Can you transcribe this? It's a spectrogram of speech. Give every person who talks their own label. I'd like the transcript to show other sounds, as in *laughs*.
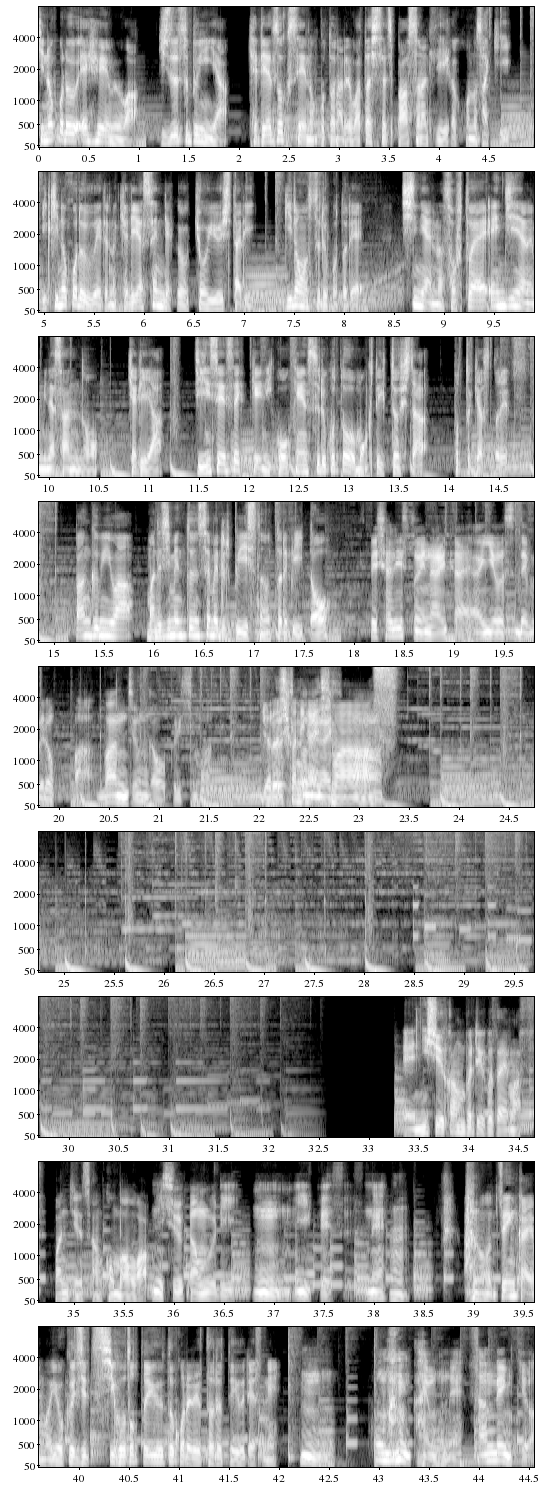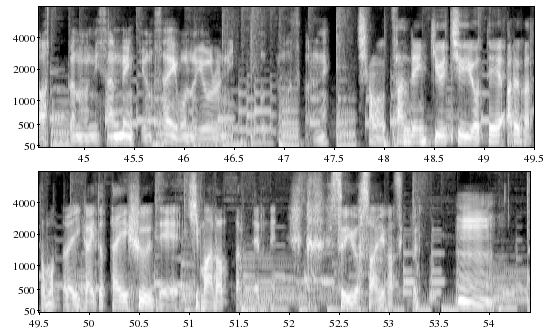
Speaker 1: キノコル FM は技術分野、キャリア属性の異なる私たちパーソナリティがこの先、生き残る上でのキャリア戦略を共有したり、議論することで、シニアのソフトウェアエンジニアの皆さんのキャリア、人生設計に貢献することを目的としたポッドキャストです。番組はマネジメントに攻めるビーストのトレビーと、
Speaker 2: スペシャリストになりたい iOS デベロッパー、バンジュンがお送りします。
Speaker 1: よろしくお願いします。えー、2週間ぶりでございます。バンジンさん、こんばんは。
Speaker 2: 2週間ぶり。うん、いいペースですね。
Speaker 1: あの、前回も翌日仕事というところで撮るというですね。
Speaker 2: うん。今回もね、3連休あったのに3連休の最後の夜に撮ってますからね。
Speaker 1: しかも3連休中予定あるかと思ったら意外と台風で暇だったみたいなね。*laughs* そういう噂ありますけどね。
Speaker 2: うん。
